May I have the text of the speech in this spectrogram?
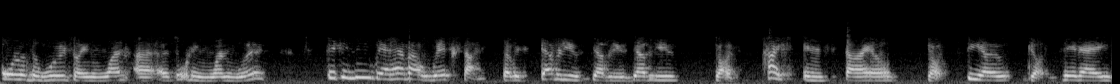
All of the words are in one, uh, it's all in one word. Secondly, we have our website. So it's www.hikeinstyle.co.za.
